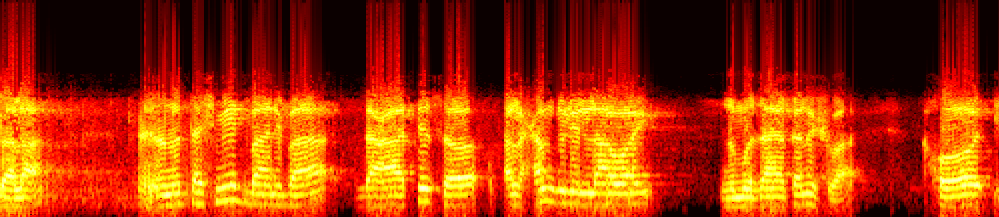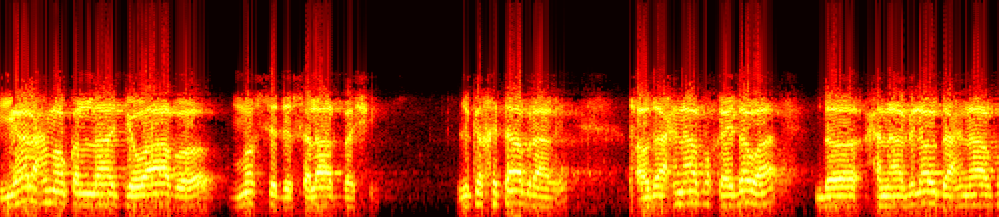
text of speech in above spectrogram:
صلا نو تشمید باندې با د عاطس الحمدلله وای نو مزایقه نشوا خو يرحمک الله جواب مفسد صلات بشي ځکه خطاب راغی او د احناف قاعده وا د حنابلہ او د احناف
